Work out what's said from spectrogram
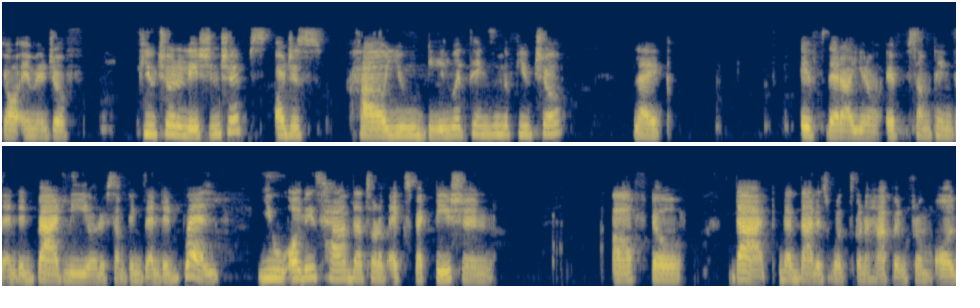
your image of future relationships or just how you deal with things in the future. Like if there are you know if something's ended badly or if something's ended well you always have that sort of expectation after that that that is what's going to happen from all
